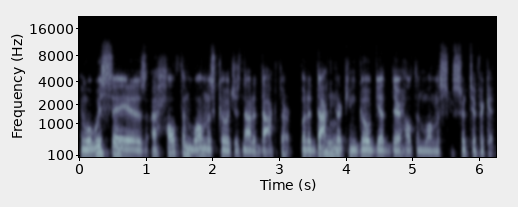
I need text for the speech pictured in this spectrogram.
and what we say is a health and wellness coach is not a doctor but a doctor mm. can go get their health and wellness certificate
